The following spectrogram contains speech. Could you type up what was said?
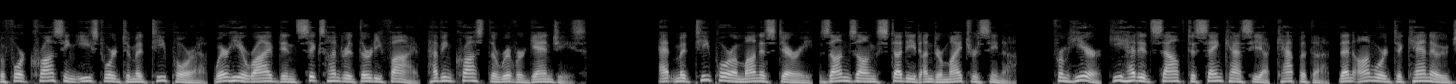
before crossing eastward to Matipura, where he arrived in 635, having crossed the river Ganges. At Matipura Monastery, Xuanzang studied under Maitrasena. From here, he headed south to Sankasya Kapitha, then onward to Kanauj,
